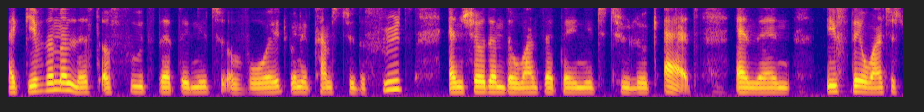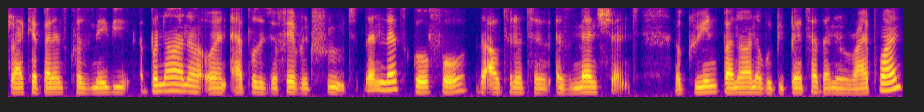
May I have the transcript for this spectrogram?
I give them a list of foods that they need to avoid when it comes to the fruits and show them the ones that they need to look at. And then if they want to strike a balance because maybe a banana or an apple is your favorite fruit, then let's go for the alternative as mentioned. A green banana would be better than a ripe one,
